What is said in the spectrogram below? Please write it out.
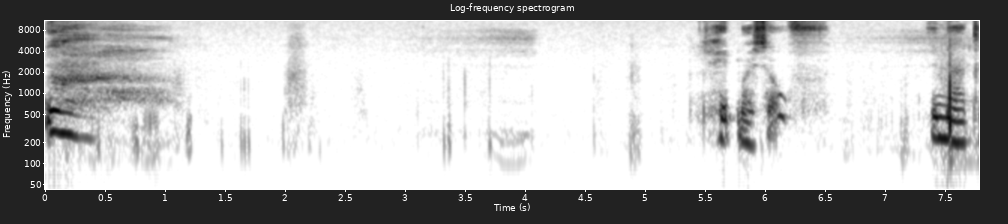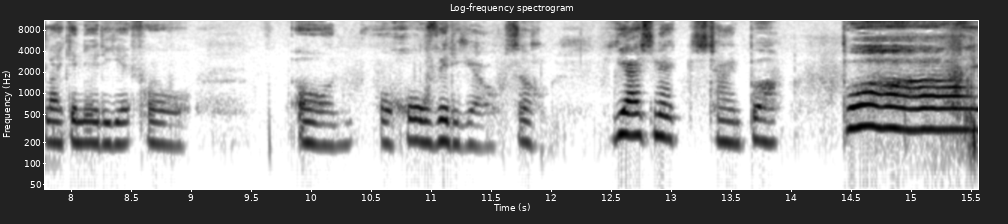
hit myself and act like an idiot for on a whole video. So, you guys next time. Bye. Bye.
